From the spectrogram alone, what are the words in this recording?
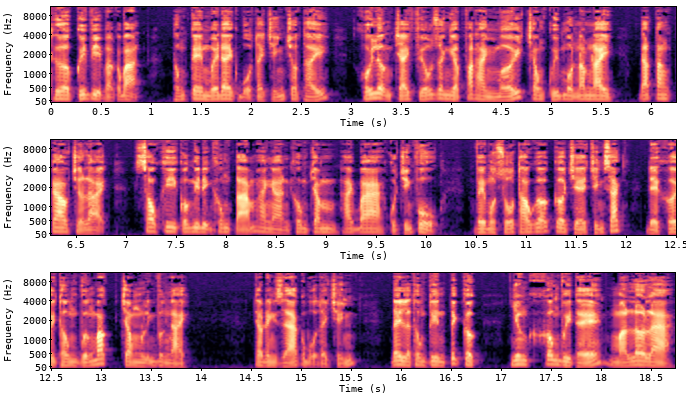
Thưa quý vị và các bạn, thống kê mới đây của Bộ Tài chính cho thấy khối lượng trái phiếu doanh nghiệp phát hành mới trong quý 1 năm nay đã tăng cao trở lại sau khi có Nghị định 08-2023 của Chính phủ về một số tháo gỡ cơ chế chính sách để khơi thông vướng mắc trong lĩnh vực này. Theo đánh giá của Bộ Tài chính, đây là thông tin tích cực nhưng không vì thế mà lơ là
